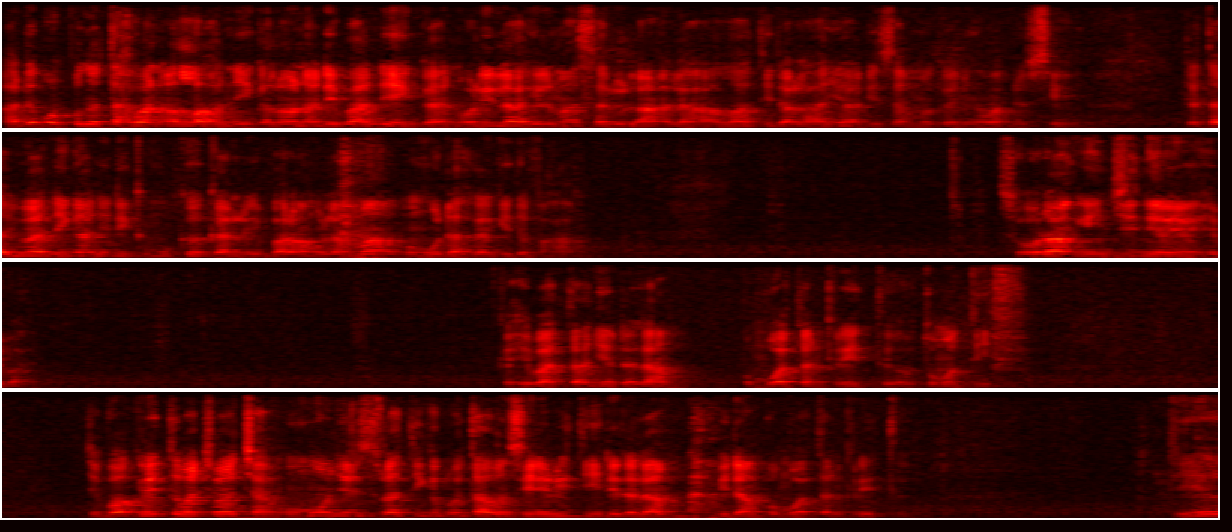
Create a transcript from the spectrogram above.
Adapun pengetahuan Allah ni kalau nak dibandingkan walillahil masalul a'la Allah tidak layak disamakan dengan manusia. Tetapi bandingan ini dikemukakan oleh para ulama memudahkan kita faham. Seorang engineer yang hebat. Kehebatannya dalam pembuatan kereta otomotif. Dia buat kereta macam-macam. Umurnya sudah 30 tahun seniority dia dalam bidang pembuatan kereta. Dia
